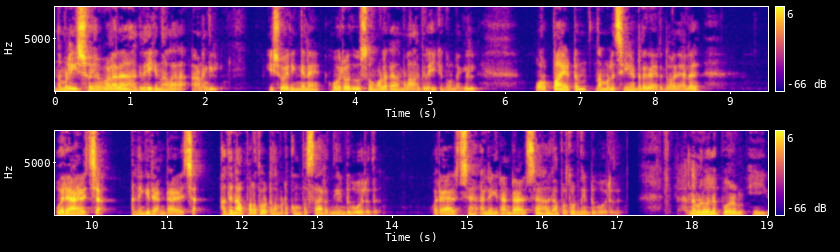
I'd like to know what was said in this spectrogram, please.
നമ്മൾ ഈശോയെ വളരെ ആഗ്രഹിക്കുന്ന ആളാണെങ്കിൽ ഈശോയിൽ ഇങ്ങനെ ഓരോ ദിവസവും വളരെ നമ്മൾ ആഗ്രഹിക്കുന്നുണ്ടെങ്കിൽ ഉറപ്പായിട്ടും നമ്മൾ ചെയ്യേണ്ട ഒരു കാര്യം എന്ന് പറഞ്ഞാൽ ഒരാഴ്ച അല്ലെങ്കിൽ രണ്ടാഴ്ച അതിനപ്പുറത്തോട്ട് നമ്മുടെ കുമ്പസാരം നീണ്ടുപോരുത് ഒരാഴ്ച അല്ലെങ്കിൽ രണ്ടാഴ്ച അതിനപ്പുറത്തോട്ട് നീണ്ടുപോരുത് നമ്മൾ പലപ്പോഴും ഈ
